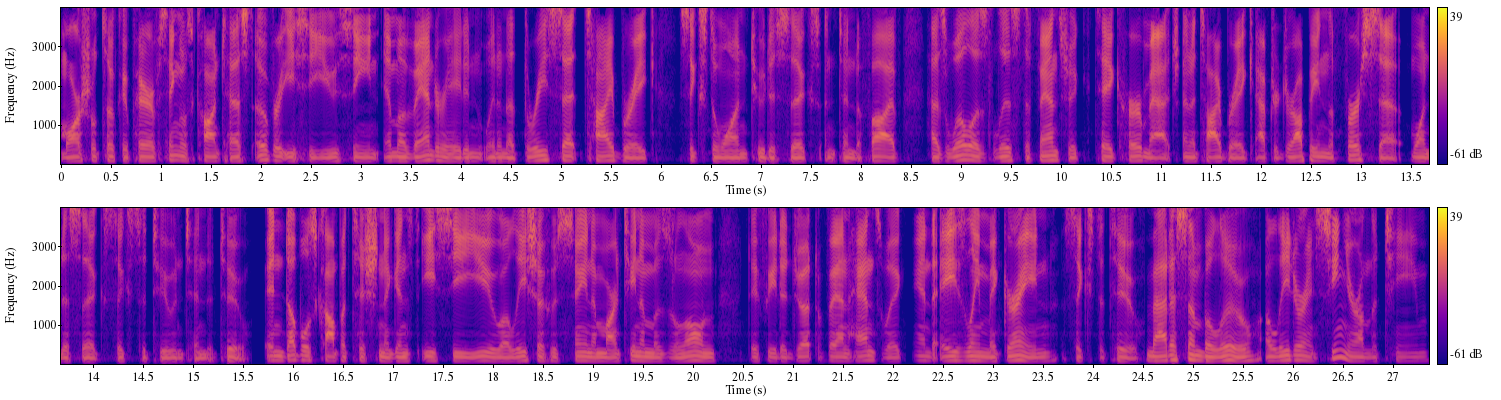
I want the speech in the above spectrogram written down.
Marshall took a pair of singles contests over ECU, seeing Emma Vanderhayden win in a three set tie break 6 to 1, 2 to 6, and 10 to 5, as well as Liz Stefanchik take her match in a tiebreak after dropping the first set 1 to 6, 6 to 2, and 10 to 2. In doubles competition against ECU, Alicia Hussein and Martina Mazzolone defeated Jut Van Hanswick and Aisley McGrain 6 2. Madison Ballou, a leader and senior on the team,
